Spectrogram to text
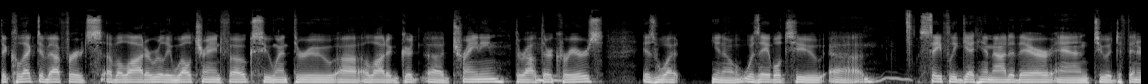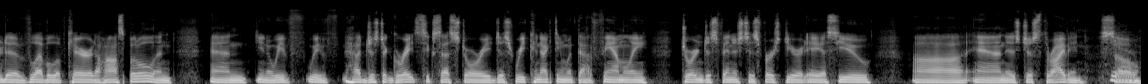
the collective efforts of a lot of really well trained folks who went through uh, a lot of good uh, training throughout their careers is what you know was able to uh, safely get him out of there and to a definitive level of care at a hospital and and you know we've we've had just a great success story just reconnecting with that family Jordan just finished his first year at ASU uh, and is just thriving so Yeah.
